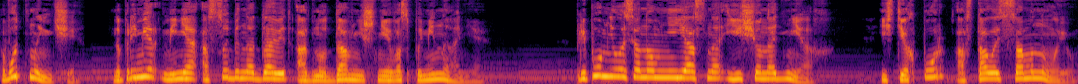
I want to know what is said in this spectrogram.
Вот нынче, например, меня особенно давит одно давнишнее воспоминание. Припомнилось оно мне ясно еще на днях и с тех пор осталась со мною,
